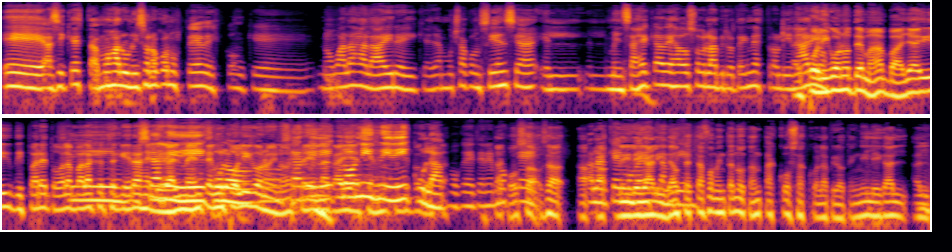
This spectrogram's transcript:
Eh, así que estamos al unísono con ustedes, con que no balas al aire y que haya mucha conciencia. El, el mensaje que ha dejado sobre la pirotecnia Hay extraordinario. polígonos de más. Vaya y dispare todas las Sí, balas que usted quiera no sea legalmente en un ridículo, polígono y no sea esté en la ridículo calle ni ridícula, porque tenemos cosa, que o sea, a- hablar a- que hay la ilegalidad, también. usted está fomentando tantas cosas con la pirotecnia ilegal al,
